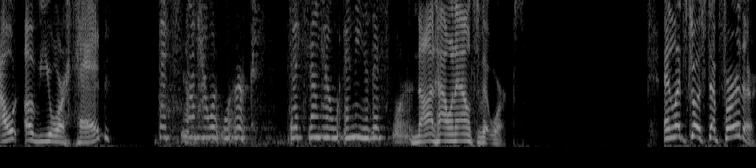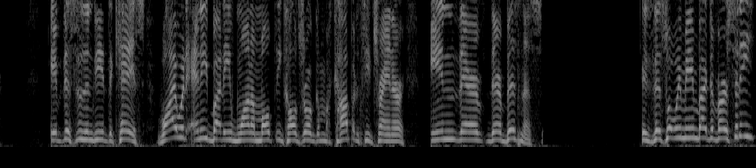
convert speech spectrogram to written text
out of your head? That's not how it works. That's not how any of this works. Not how an ounce of it works. And let's go a step further. If this is indeed the case, why would anybody want a multicultural competency trainer in their, their business? Is this what we mean by diversity?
